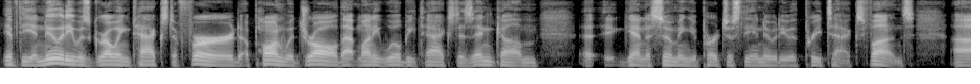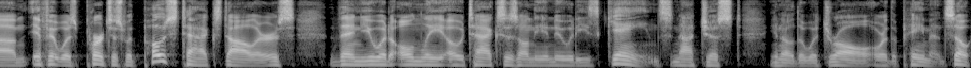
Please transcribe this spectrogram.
If the annuity was growing tax deferred, upon withdrawal, that money will be taxed as income. Uh, again, assuming you purchased the annuity with pre tax funds. Um, if it was purchased with post tax dollars, then you would only owe taxes on the annuity's gains, not just you know the withdrawal or the payment. So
